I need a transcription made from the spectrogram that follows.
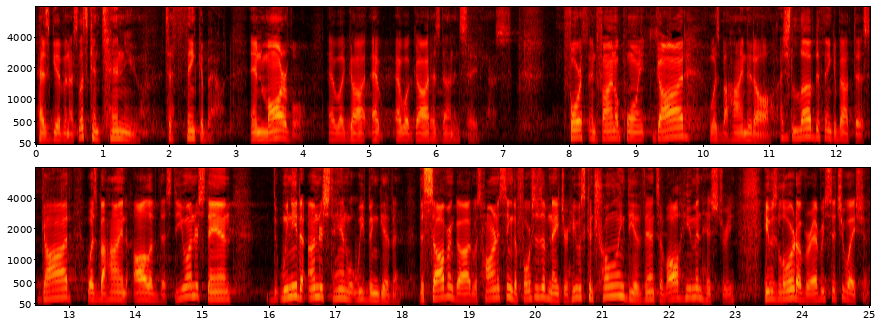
has given us. Let's continue to think about and marvel at what God, at, at what God has done in saving us. Fourth and final point God was behind it all. I just love to think about this. God was behind all of this. Do you understand we need to understand what we've been given. The sovereign God was harnessing the forces of nature, He was controlling the events of all human history. He was Lord over every situation,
